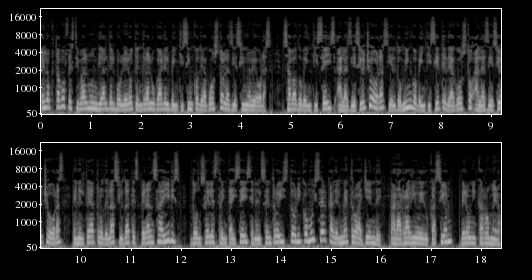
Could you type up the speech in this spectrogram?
el octavo Festival Mundial del Bolero tendrá lugar el 25 de agosto a las 19 horas, sábado 26 a las 18 horas y el domingo 27 de agosto a las 18 horas en el Teatro de la Ciudad Esperanza Iris, Donceles 36 en el Centro Histórico muy cerca del Metro Allende. Para Radio Educación, Verónica Romero.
